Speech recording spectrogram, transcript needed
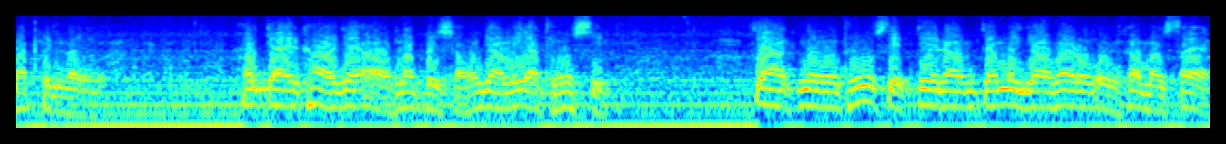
นับเป็นหนึ่งหายใจเข้าหายใจออกนับเป็นสองอย่างนี้ถึงสิบจากหนึ่งถึงสิบที่เราจะไม่ยอมให้ลมอื่นเข้ามาแทรก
